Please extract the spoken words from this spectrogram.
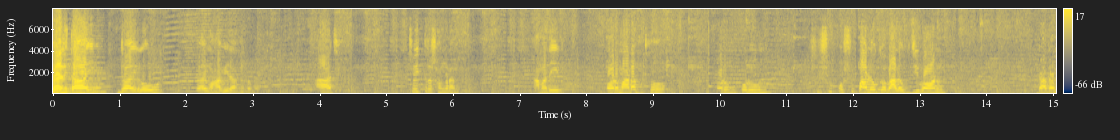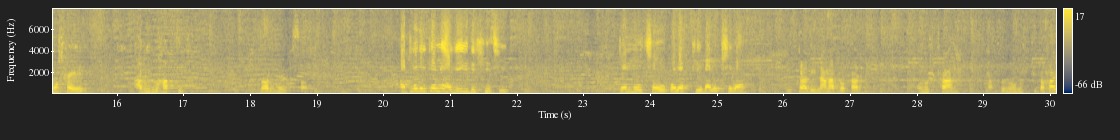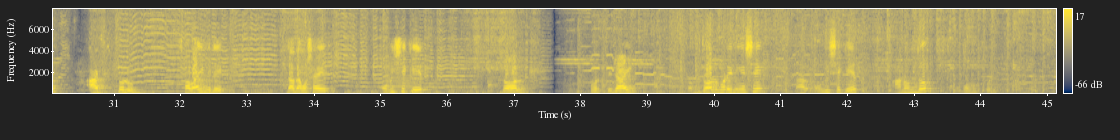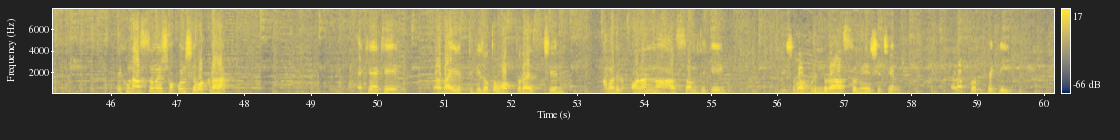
জয় নিতাই, জয় গৌর, জয় মহাবীর আন্দোলন। আজ চৈত্র সংক্রান্তি। আমাদের পরমারাধ্য পরম করুণ শিশু পশুপালক বালক জীবন দাদামশাইয়ের আবির্ভাব তিথি, জন্ম উৎসব। আপনাদেরকে আমি আগেই দেখিয়েছি, জন্ম উৎসব উপলক্ষে বালক সেবা ইত্যাদি নানা প্রকার অনুষ্ঠান আশ্রমে অনুষ্ঠিত হয়। আজ চলুন সবাই মিলে দাদামশাইয়ের অভিষেকের জল ভরতে যাই। এবং জল ভরে নিয়ে এসে তার অভিষেকের আনন্দ উপভোগ করি। দেখুন, আশ্রমের সকল সেবকরা একে একে বা বাইরের থেকে যত ভক্তরা এসছেন, আমাদের অন্যান্য আশ্রম থেকে সেবক বৃন্দরা আশ্রমে এসেছেন তারা প্রত্যেকেই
